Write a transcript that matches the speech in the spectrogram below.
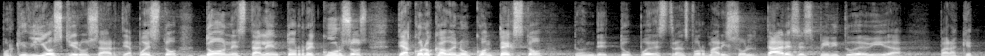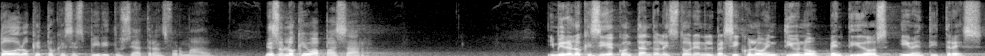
Porque Dios quiere usarte, ha puesto dones, talentos, recursos, te ha colocado en un contexto donde tú puedes transformar y soltar ese espíritu de vida para que todo lo que toque ese espíritu sea transformado. Eso es lo que va a pasar. Y mire lo que sigue contando la historia en el versículo 21, 22 y 23.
